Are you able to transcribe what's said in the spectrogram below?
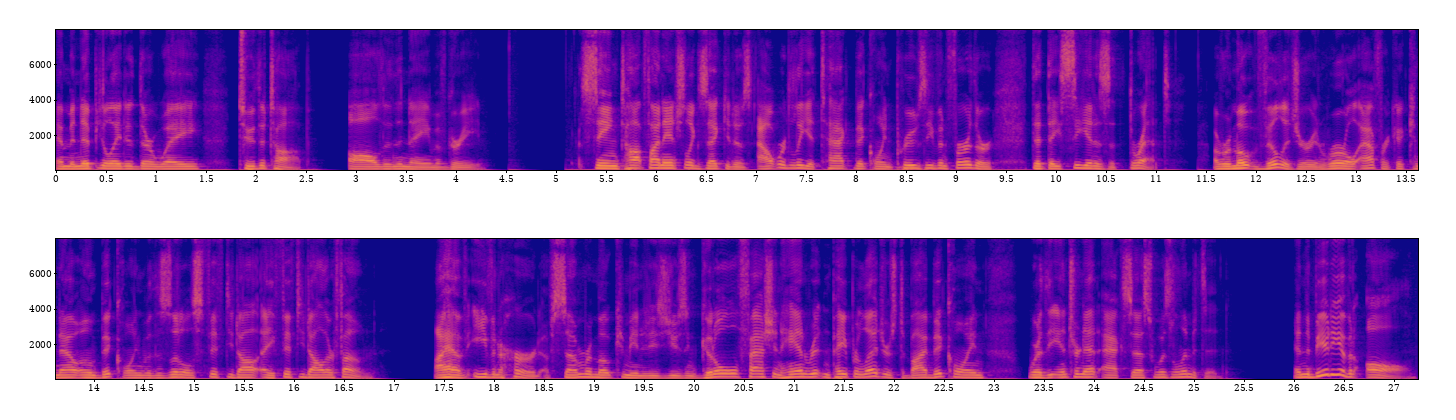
and manipulated their way to the top, all in the name of greed. Seeing top financial executives outwardly attack Bitcoin proves even further that they see it as a threat a remote villager in rural Africa can now own Bitcoin with as little as $50, a $50 phone. I have even heard of some remote communities using good old fashioned handwritten paper ledgers to buy Bitcoin where the internet access was limited. And the beauty of it all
